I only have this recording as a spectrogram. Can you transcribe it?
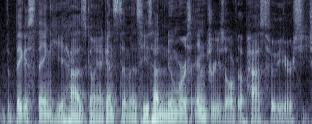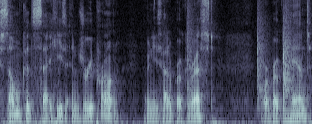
The biggest thing he has going against him is he's had numerous injuries over the past few years. Some could say he's injury prone. I mean, he's had a broken wrist or a broken hand.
